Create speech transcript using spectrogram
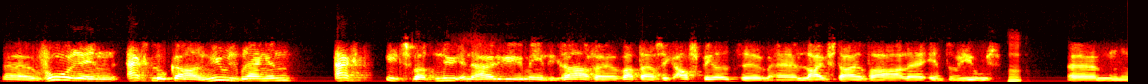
eh, voorin echt lokaal nieuws brengen. Echt iets wat nu in de huidige gemeente Graven, wat daar zich afspeelt. lifestyle verhalen, interviews. Hm. Ehm,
